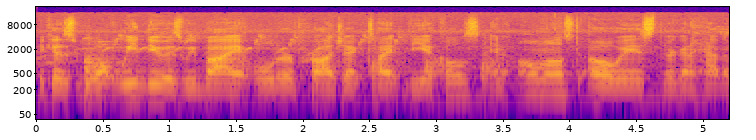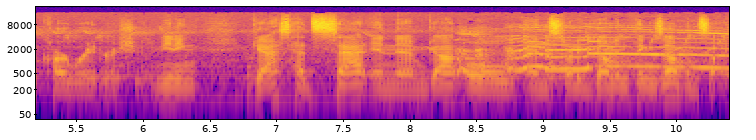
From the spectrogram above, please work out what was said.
Because what we do is we buy older project type vehicles, and almost always they're going to have a carburetor issue, meaning gas had sat in them, got old, and started gumming things up inside.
